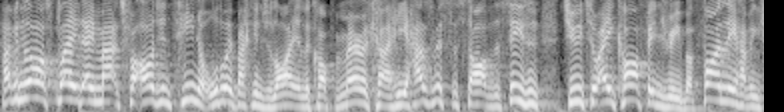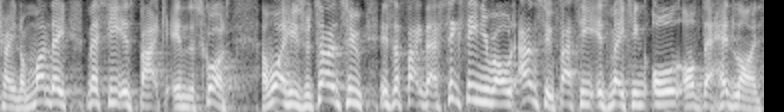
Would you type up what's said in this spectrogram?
Having last played a match for Argentina all the way back in July in the Copa America, he has missed the start of the season due to a calf injury. But finally, having trained on Monday, Messi is back in the squad. And what he's returned to is the fact that a 16 year old Ansu Fati is making all of the headlines.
